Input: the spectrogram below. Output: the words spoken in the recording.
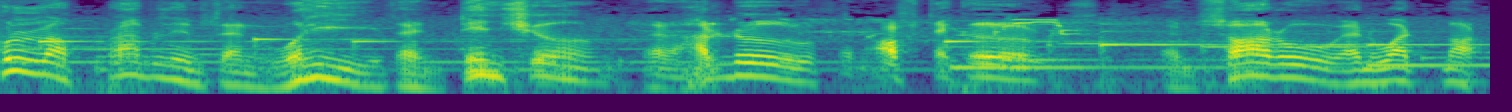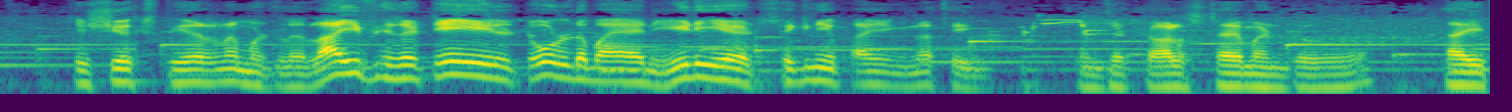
full of problems and worries and tension and hurdles and obstacles and sorrow and what not ते शेक्सपियरनं म्हटलं life is a tale told by an idiot signifying nothing त्यांचं टॉल्स्टाय म्हणतो life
